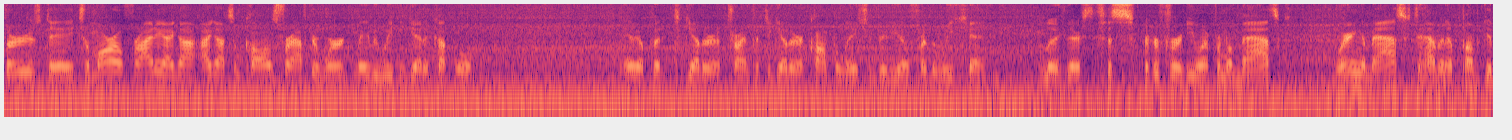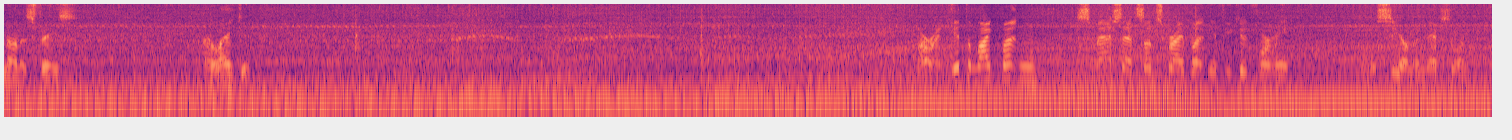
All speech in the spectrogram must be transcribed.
Thursday. Tomorrow Friday I got I got some calls for after work. Maybe we can get a couple maybe I'll put it together try and put together a compilation video for the weekend. Look there's the surfer. He went from a mask wearing a mask to having a pumpkin on his face. I like it hit the like button, smash that subscribe button if you could for me, and we'll see you on the next one.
